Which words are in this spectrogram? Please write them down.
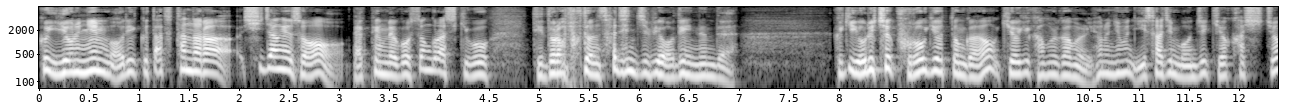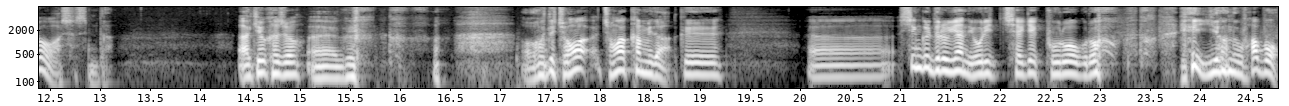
그 이현우님 어디 그 따뜻한 나라 시장에서 백팩 메고 선글라스 끼고 뒤돌아보던 사진집이 어디 있는데 그게 요리책 부록이었던가요? 기억이 가물가물. 현우님은 이 사진 뭔지 기억하시죠? 하셨습니다. 아, 기억하죠. 에, 그, 어, 근데 정확, 정확합니다. 그, 어, 싱글들을 위한 요리책의 부록으로 이현우 화보.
